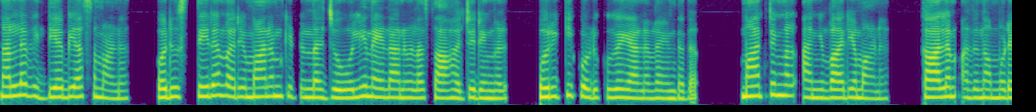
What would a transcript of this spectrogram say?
നല്ല വിദ്യാഭ്യാസമാണ്. ഒരു സ്ഥിര വരുമാനം കിട്ടുന്ന ജോലി നേടാനുള്ള സാഹചര്യങ്ങൾ ഒരുക്കി കൊടുക്കുകയാണ് വേണ്ടത്. മാറ്റങ്ങൾ അനിവാര്യമാണ്. കാലം അത് നമ്മുടെ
